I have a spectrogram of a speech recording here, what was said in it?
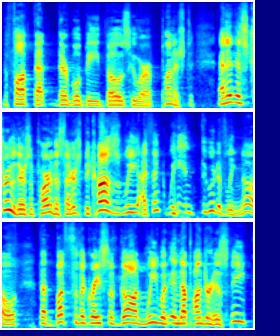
the thought that there will be those who are punished. And it is true, there's a part of this that is because we, I think we intuitively know that but for the grace of God, we would end up under his feet.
